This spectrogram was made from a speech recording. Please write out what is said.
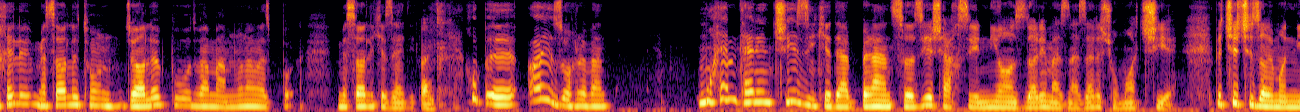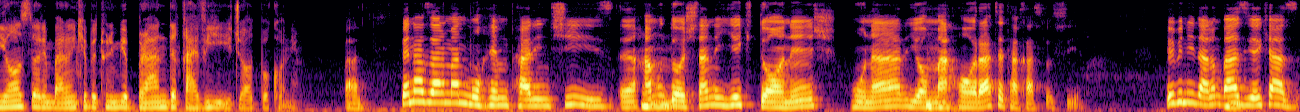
خیلی مثالتون جالب بود و ممنونم از مثالی که زدید. بله. خب آیا زهروند مهمترین چیزی که در برندسازی شخصی نیاز داریم از نظر شما چیه؟ به چه چیزایی ما نیاز داریم برای اینکه بتونیم یه برند قوی ایجاد بکنیم؟ بله. به نظر من مهمترین چیز همون داشتن یک دانش، هنر یا مهارت تخصصیه. ببینید الان بعضیایی که از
